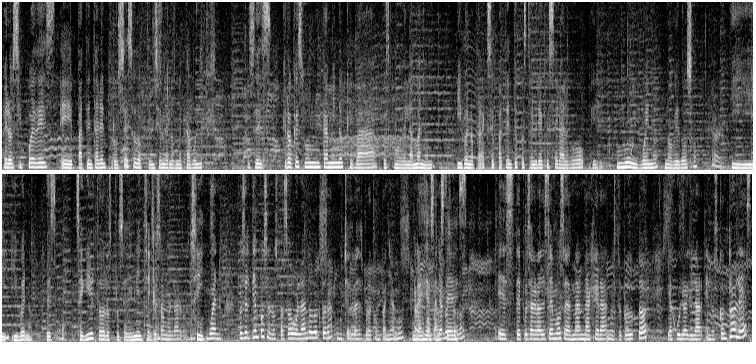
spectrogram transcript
pero sí puedes eh, patentar el proceso de obtención de los metabolitos. Entonces, creo que es un camino que va pues como de la mano, ¿no? Y bueno, para que se patente pues tendría que ser algo eh, muy bueno, novedoso. Y, bueno, pues eh, seguir todos los procedimientos. Sí, que son muy largos. Sí. Bueno, pues el tiempo se nos pasó volando, doctora. Muchas gracias por acompañarnos. Gracias a ustedes. Este, pues agradecemos a Hernán Nájera, nuestro productor, y a Julio Aguilar en los controles.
